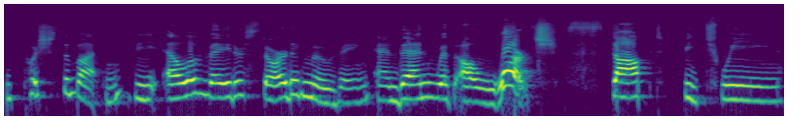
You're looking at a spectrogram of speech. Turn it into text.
He pushed the button, the elevator started moving, and then with a lurch, stopped between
